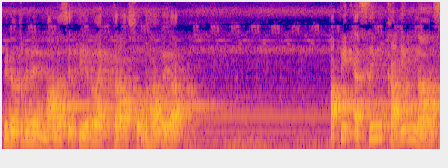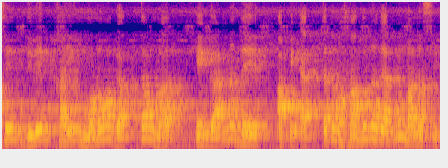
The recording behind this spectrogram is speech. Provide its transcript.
පිටුතුනේ මේ මනසේ තියෙන එක්තරා ස්වභාවයක් අපි ඇසින් කනින් නාසයෙන් දිවෙන් කයින් මොනව ගත්තා වුණත් ඒ ගන්න දේ අපි ඇත්තටම හඳුනගන්නේ මනසින්.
